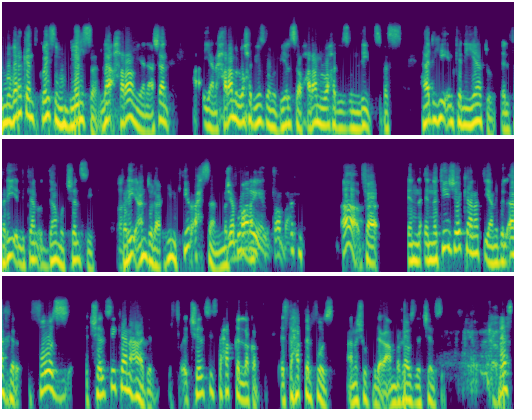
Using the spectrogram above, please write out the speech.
المباراة كانت كويسة من بيلسا. لا حرام يعني عشان يعني حرام الواحد يظلم بيلسا وحرام الواحد يظلم ليدز. بس هذه هي إمكانياته. الفريق اللي كان قدامه تشيلسي فريق عنده لاعبين كثير أحسن. جبارين طبعا. آه فالنتيجه كانت يعني بالآخر فوز تشيلسي كان عادل. تشيلسي استحق اللقب استحق الفوز. أنا شوف عم بجاوز لتشيلسي. بس.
